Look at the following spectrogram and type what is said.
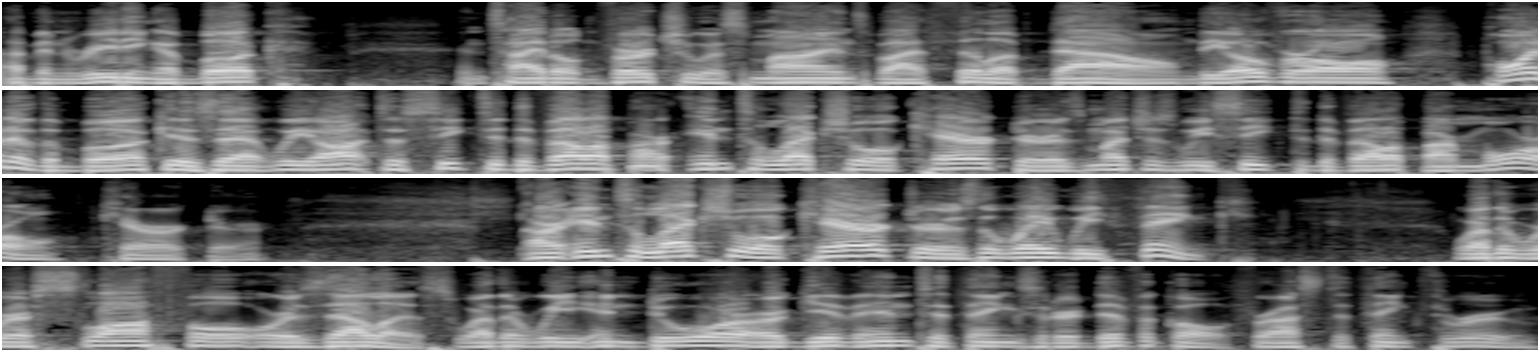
I've been reading a book entitled Virtuous Minds by Philip Dow. The overall point of the book is that we ought to seek to develop our intellectual character as much as we seek to develop our moral character. Our intellectual character is the way we think, whether we're slothful or zealous, whether we endure or give in to things that are difficult for us to think through.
